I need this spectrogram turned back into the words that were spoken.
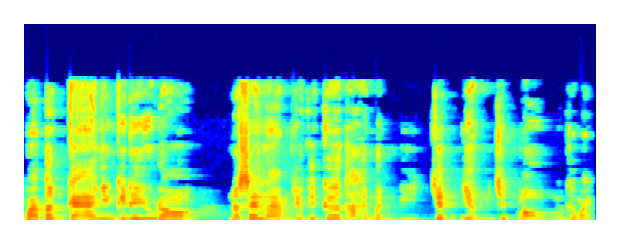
Và tất cả những cái điều đó, nó sẽ làm cho cái cơ thể mình bị chết dần, chết mòn các bạn.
